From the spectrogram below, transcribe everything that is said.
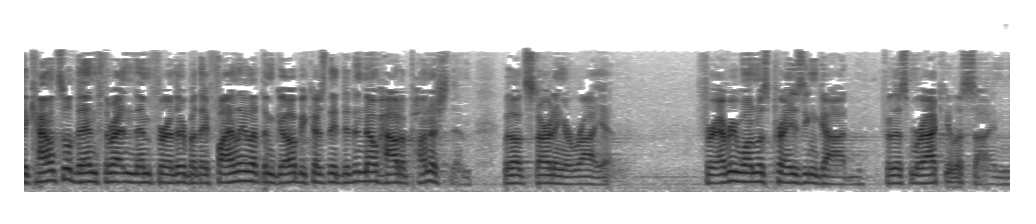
The council then threatened them further, but they finally let them go because they didn't know how to punish them without starting a riot. For everyone was praising God for this miraculous sign,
